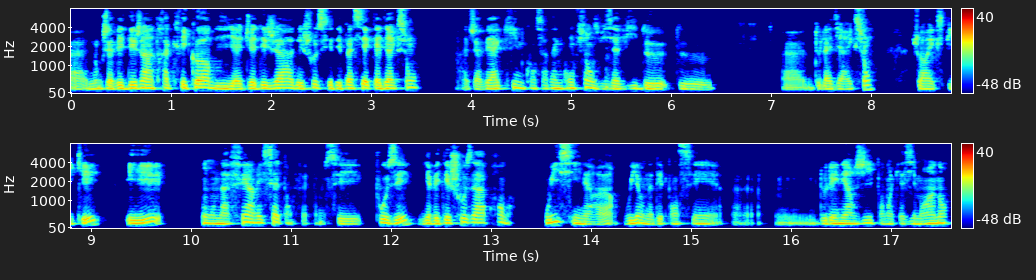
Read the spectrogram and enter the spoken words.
Euh, donc j'avais déjà un track record, il y a déjà, déjà des choses qui s'étaient passées avec la direction j'avais acquis une certaine confiance vis-à-vis de, de, euh, de la direction. Je leur ai expliqué et on a fait un reset en fait. On s'est posé. Il y avait des choses à apprendre. Oui, c'est une erreur. Oui, on a dépensé euh, de l'énergie pendant quasiment un an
